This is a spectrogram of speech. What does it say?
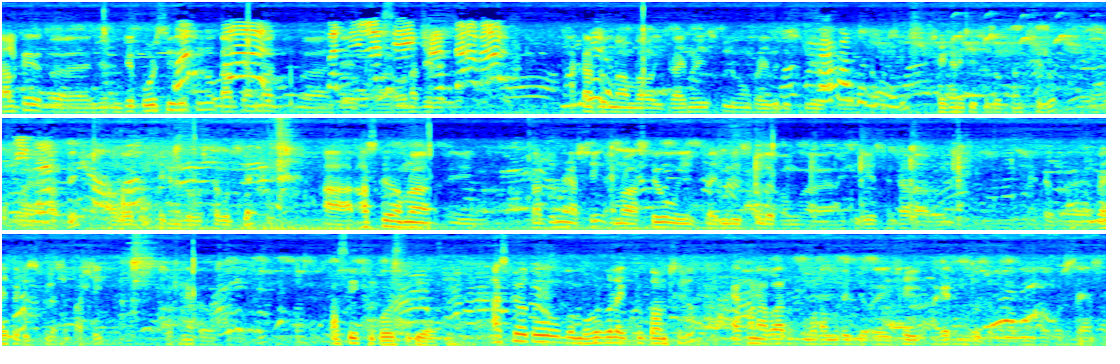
কালকে যে পরিস্থিতি ছিল, কালকে আমরা থাকার জন্য আমরা ওই প্রাইমারি স্কুল এবং প্রাইভেট করছি। সেখানে কিছু লোকজন ছিল আহ, রাতে আমরা সেখানে ব্যবস্থা করছে। আর আজকে আমরা এই তার জন্য আসি আমরা আজকেও ওই প্রাইমারি স্কুল এবং আইসিডিএস সেন্টার আর ওই একটা প্রাইভেট স্কুল আছে পাশেই সেখানে ব্যবস্থা করছি। আজকে কি পরিস্থিতি আছে? আজকেও তো ভোরবেলা একটু কম ছিল এখন আবার মোটামুটি সেই আগের মতো অবস্থায় আছে।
